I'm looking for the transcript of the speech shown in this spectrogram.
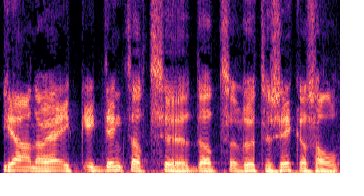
Ja, nou ja, ik, ik denk dat, eh, dat Rutte zeker zal,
